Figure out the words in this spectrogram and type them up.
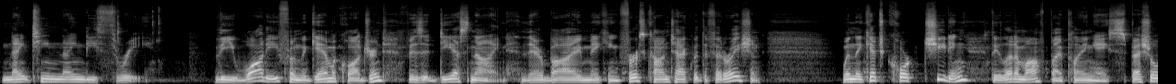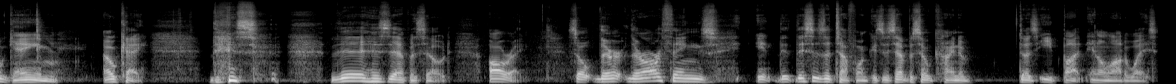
1993. The Wadi from the Gamma Quadrant visit DS9, thereby making first contact with the Federation. When they catch Quark cheating, they let him off by playing a special game. Okay, this this episode. All right, so there there are things. This is a tough one because this episode kind of does eat butt in a lot of ways.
